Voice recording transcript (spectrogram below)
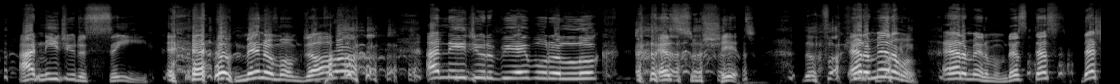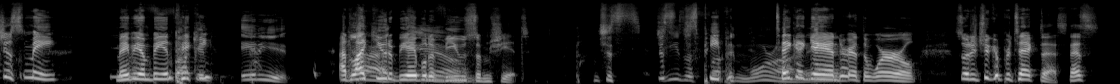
I need you to see at a minimum, dog. Bruh, I need you to be able to look at some shit. the fucking At a minimum. At a minimum. That's that's that's just me. Maybe I'm being picky. Idiot. I'd like you to God be able to view some shit. Just just, a just peep moron. Take a man. gander at the world so that you can protect us. That's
